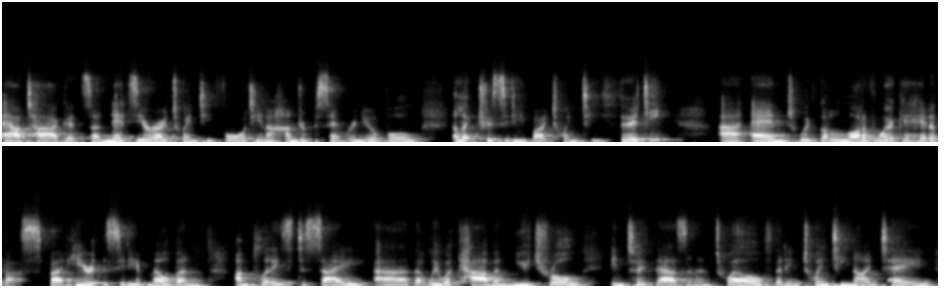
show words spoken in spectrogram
our targets are net zero 2040 and 100% renewable electricity by 2030. Uh, and we've got a lot of work ahead of us. But here at the City of Melbourne, I'm pleased to say uh, that we were carbon neutral in 2012, that in 2019,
